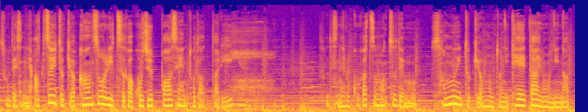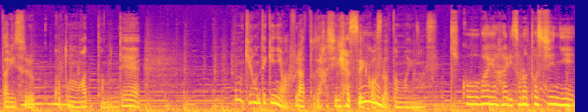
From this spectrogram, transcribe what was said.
そうですね。暑い時は乾燥率が50%だったりそうですね6月末でも寒い時は本当に低体温になったりすることもあったので、でも基本的にはフラットで走りやすいコースだと思います。気候はやはりその年に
